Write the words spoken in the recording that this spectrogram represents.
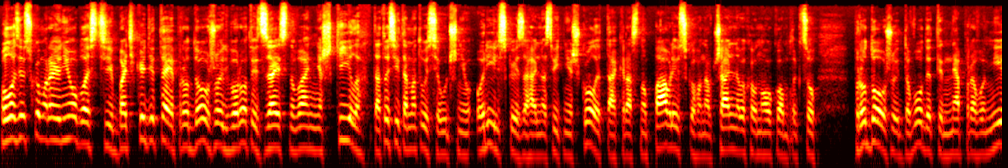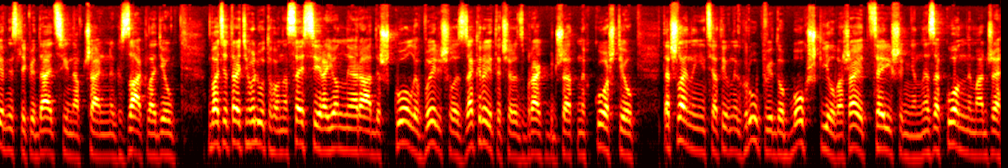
У Лозівському районі області батьки дітей продовжують боротись за існування шкіл. Татусі та матусі учнів Орільської загальноосвітньої школи та Краснопавлівського навчально-виховного комплексу продовжують доводити неправомірність ліквідації навчальних закладів. 23 лютого на сесії районної ради школи вирішили закрити через брак бюджетних коштів. Та члени ініціативних груп від обох шкіл вважають це рішення незаконним, адже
